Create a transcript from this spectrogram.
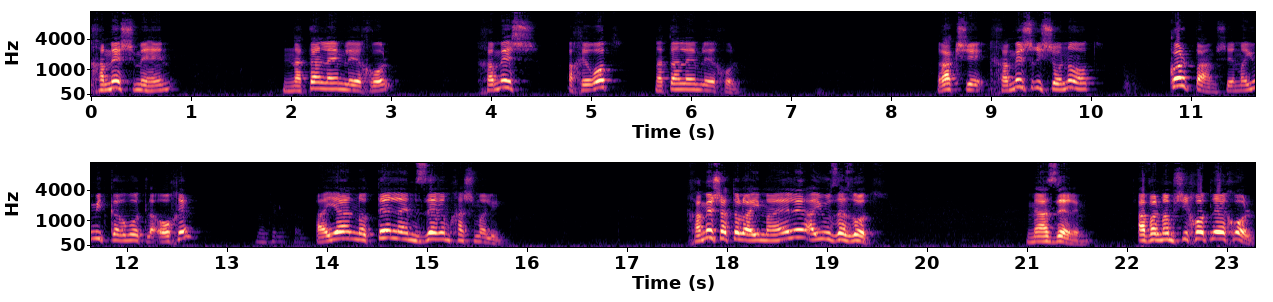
חמש מהן נתן להם לאכול, חמש אחרות נתן להם לאכול. רק שחמש ראשונות, כל פעם שהן היו מתקרבות לאוכל, היה נותן להם זרם חשמלי. חמש התולעים האלה היו זזות מהזרם, אבל ממשיכות לאכול.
